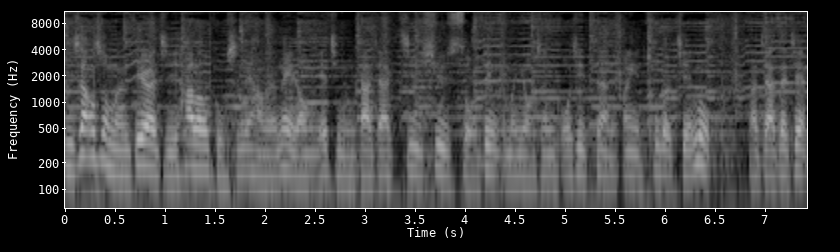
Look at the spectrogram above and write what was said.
以上是我们第二集《Hello 股市内行》的内容，也请大家继续锁定我们永诚国际资产管理出的节目。大家再见，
